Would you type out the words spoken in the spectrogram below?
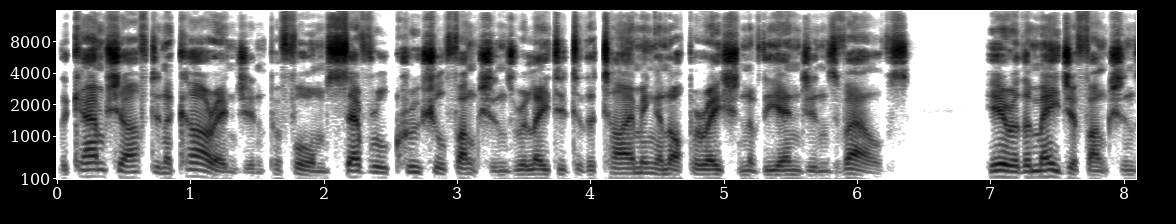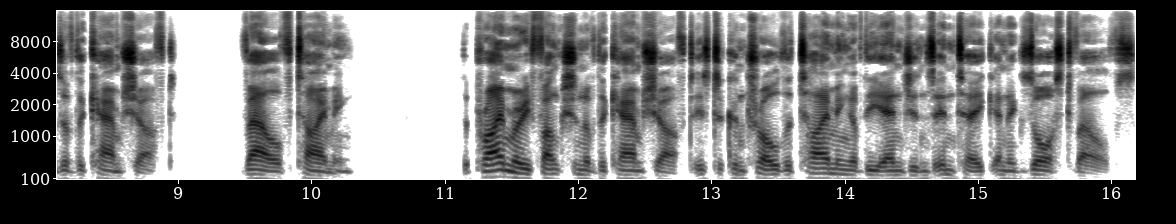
The camshaft in a car engine performs several crucial functions related to the timing and operation of the engine's valves. Here are the major functions of the camshaft. Valve timing. The primary function of the camshaft is to control the timing of the engine's intake and exhaust valves.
